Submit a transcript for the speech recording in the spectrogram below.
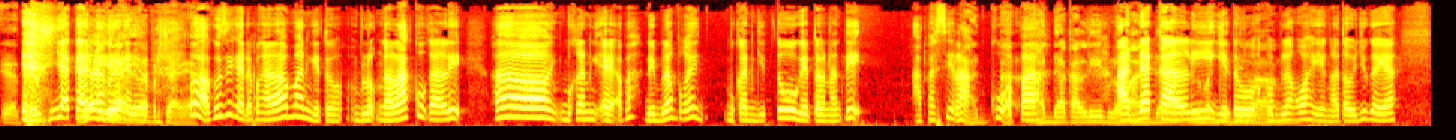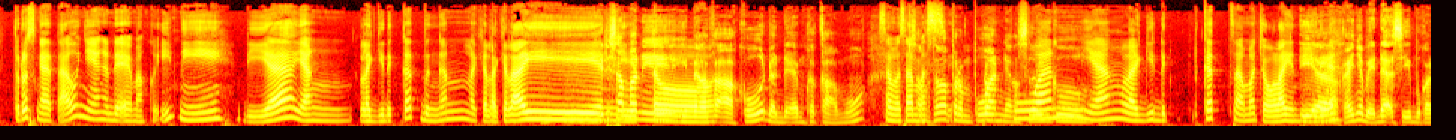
Ya, terus, Iya kan iya, aku ada iya, percaya. wah aku sih gak ada pengalaman gitu belum nggak laku kali ah bukan eh apa dia bilang pokoknya bukan gitu gitu nanti apa sih laku Ada- apa Ada kali belum ada, ada. kali belum gitu aku bilang wah ya nggak tahu juga ya terus nggak taunya yang DM aku ini dia yang lagi deket dengan laki-laki lain Jadi sama nih gitu. email ke aku dan DM ke kamu. sama-sama si- perempuan yang perempuan selingkuh. yang lagi deket sama cowok lain gitu Iya, ya kayaknya beda sih, bukan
